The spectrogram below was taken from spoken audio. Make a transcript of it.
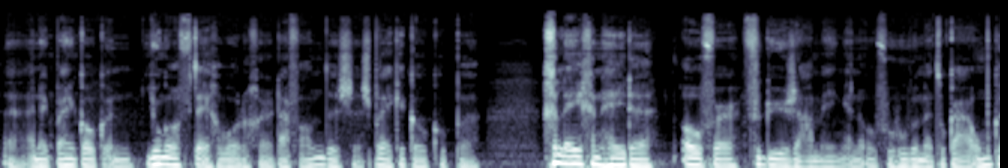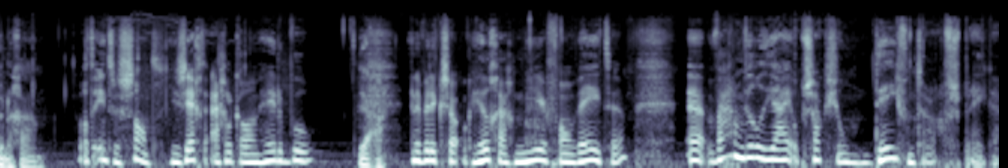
Eh, en ik ben ook een jongerenvertegenwoordiger daarvan. Dus eh, spreek ik ook op eh, gelegenheden over verduurzaming en over hoe we met elkaar om kunnen gaan. Wat interessant. Je zegt eigenlijk al een heleboel. Ja, En daar wil ik zo ook heel graag meer van weten. Waarom wilde jij op Saxion Deventer afspreken?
